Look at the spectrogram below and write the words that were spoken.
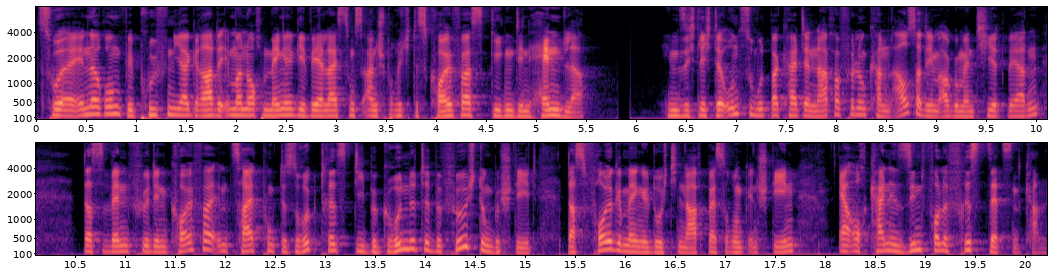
Zur Erinnerung, wir prüfen ja gerade immer noch Mängelgewährleistungsansprüche des Käufers gegen den Händler. Hinsichtlich der Unzumutbarkeit der Nacherfüllung kann außerdem argumentiert werden, dass wenn für den Käufer im Zeitpunkt des Rücktritts die begründete Befürchtung besteht, dass Folgemängel durch die Nachbesserung entstehen, er auch keine sinnvolle Frist setzen kann.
